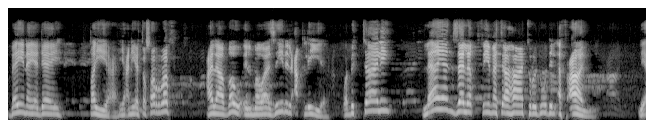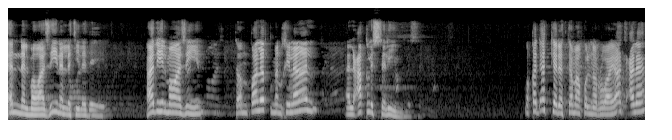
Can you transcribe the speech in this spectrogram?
بين يديه طيعه يعني يتصرف على ضوء الموازين العقلية وبالتالي لا ينزلق في متاهات ردود الأفعال لأن الموازين التي لديه هذه الموازين تنطلق من خلال العقل السليم. وقد أكدت كما قلنا الروايات على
